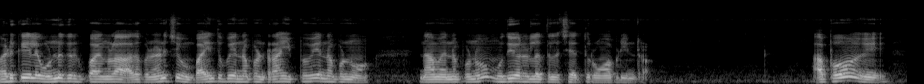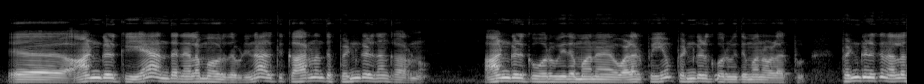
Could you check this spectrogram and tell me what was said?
படுக்கையில் ஒன்றுக்கு இருப்பாங்களா அதை நினச்சி பயந்து போய் என்ன பண்ணுறான் இப்போவே என்ன பண்ணுவோம் நாம் என்ன பண்ணுவோம்? முதியோர் இல்லத்தில் சேர்த்துருவோம் அப்படின்றான். அப்போது ஆண்களுக்கு ஏன் அந்த நிலமை வருது அப்படின்னா அதுக்கு காரணம் இந்த பெண்கள் தான் காரணம். ஆண்களுக்கு ஒரு விதமான வளர்ப்பையும் பெண்களுக்கு ஒரு விதமான வளர்ப்பு. பெண்களுக்கு நல்லா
